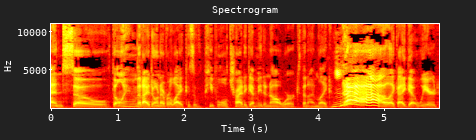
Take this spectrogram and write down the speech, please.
And so the only thing that I don't ever like is if people try to get me to not work, then I'm like, nah, like I get weird.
